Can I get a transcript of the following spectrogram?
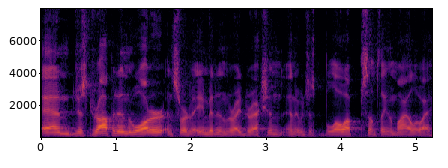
and just drop it in the water and sort of aim it in the right direction and it would just blow up something a mile away?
